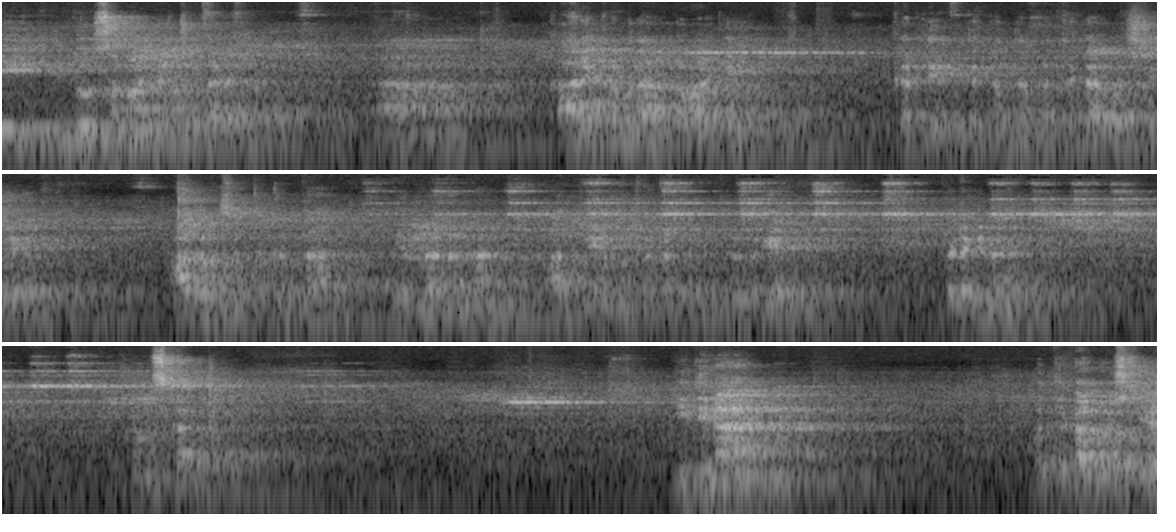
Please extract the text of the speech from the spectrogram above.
ಈ ಹಿಂದೂ ಸಮಾಜ ಜೊತೆ ಕಾರ್ಯಕ್ರಮದ ಅಂಗವಾಗಿ ಕರೆದಿರ್ತಕ್ಕಂಥ ಪತ್ರಿಕಾಗೋಷ್ಠಿಗೆ ಆಗಮಿಸಿರ್ತಕ್ಕಂಥ ಎಲ್ಲ ನನ್ನ ಆತ್ಮೀಯ ಪತ್ರಕರ್ತ ಮಿತ್ರರಿಗೆ ಬೆಳಗಿನ ನಮಸ್ಕಾರ. ಈ ದಿನ ಪತ್ರಿಕಾಗೋಷ್ಠಿಯ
